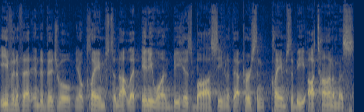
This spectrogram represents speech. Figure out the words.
even if that individual, you know, claims to not let anyone be his boss, even if that person claims to be autonomous.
